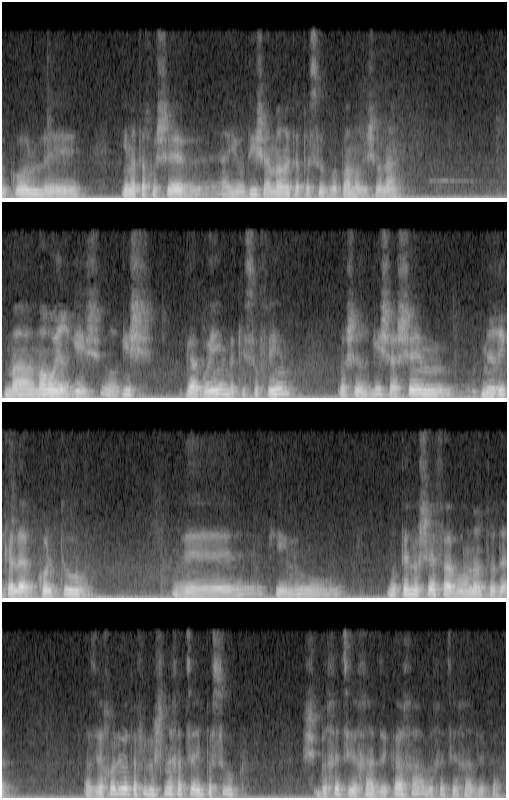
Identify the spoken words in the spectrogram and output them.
בכל... אה, אם אתה חושב, היהודי שאמר את הפסוק בפעם הראשונה, מה, מה הוא הרגיש? הוא הרגיש געגועים וכיסופים, או שהרגיש שהשם מריק עליו כל טוב, וכאילו נותן לו שפע והוא אומר תודה. אז זה יכול להיות אפילו שני חצאי פסוק, שבחצי אחד זה ככה, ובחצי אחד זה ככה.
